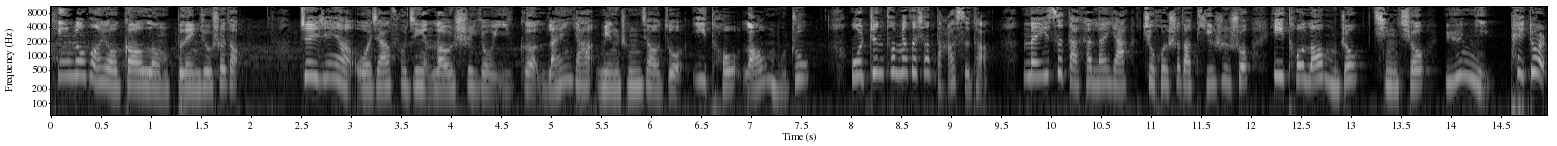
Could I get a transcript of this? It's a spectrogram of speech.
听众朋友高冷不练就说道：“最近呀，我家附近老是有一个蓝牙，名称叫做一头老母猪。”我真他喵的想打死他！每一次打开蓝牙，就会收到提示说“一头老母猪请求与你配对儿”。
